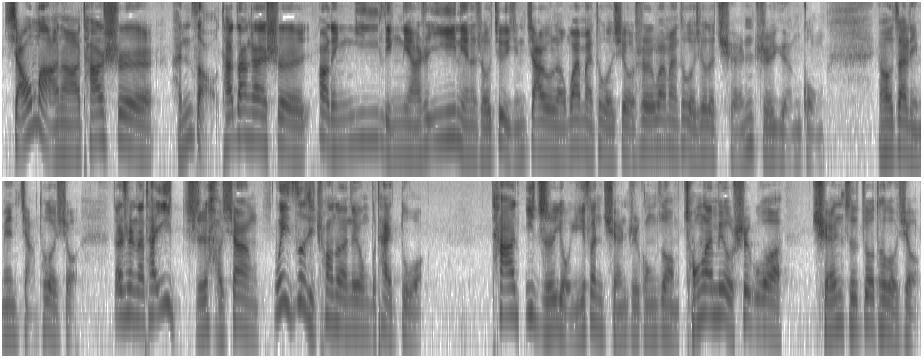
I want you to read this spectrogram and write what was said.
小马呢，他是很早，他大概是二零一零年还是一一年的时候就已经加入了外卖脱口秀，是外卖脱口秀的全职员工，然后在里面讲脱口秀。但是呢，他一直好像为自己创作的内容不太多，他一直有一份全职工作，从来没有试过全职做脱口秀。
